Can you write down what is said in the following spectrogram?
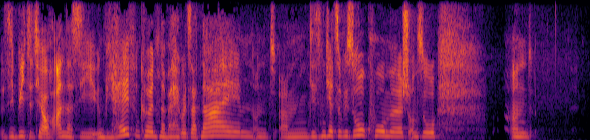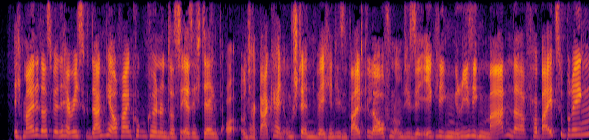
sie bietet ja auch an, dass sie irgendwie helfen könnten, aber Hagrid sagt nein und ähm, die sind jetzt sowieso komisch und so. Und ich meine, dass wir in Harrys Gedanken ja auch reingucken können und dass er sich denkt, oh, unter gar keinen Umständen wäre ich in diesen Wald gelaufen, um diese ekligen, riesigen Maden da vorbeizubringen.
